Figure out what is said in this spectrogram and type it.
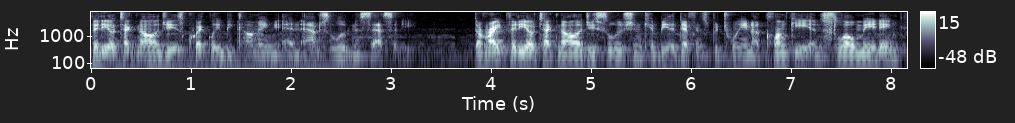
video technology is quickly becoming an absolute necessity. The right video technology solution can be the difference between a clunky and slow meeting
